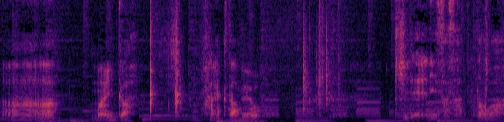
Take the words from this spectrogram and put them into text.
あまあいいか。早く食べよう。綺麗に刺さったわ。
